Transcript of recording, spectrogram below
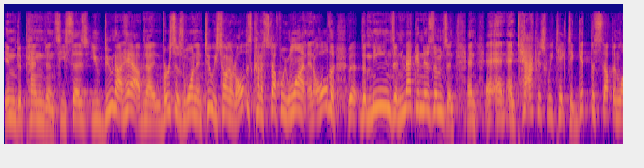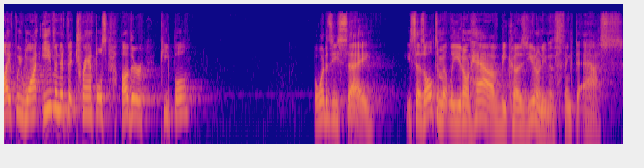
independence. He says, You do not have. Now, in verses 1 and 2, he's talking about all this kind of stuff we want and all the, the, the, means and mechanisms and, and, and, and tactics we take to get the stuff in life we want, even if it tramples other people. But what does he say? He says, Ultimately, you don't have because you don't even think to ask.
